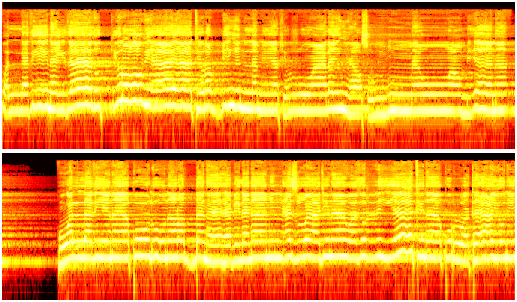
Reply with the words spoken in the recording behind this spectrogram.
والذين إذا ذكروا بآيات ربهم لم يخروا عليها صما وعميانا هو الذين يقولون ربنا هب لنا من أزواجنا وذرياتنا قرة أعين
